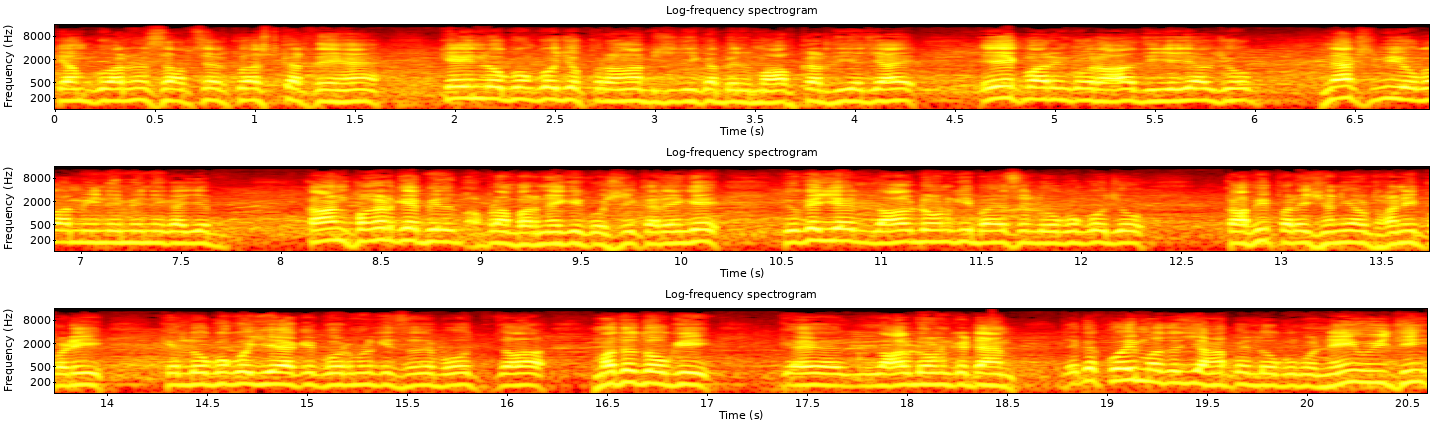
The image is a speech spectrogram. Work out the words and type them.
کہ ہم گورنر صاحب سے ریکویسٹ کرتے ہیں کہ ان لوگوں کو جو پرانا بجلی کا بل معاف کر دیا جائے، ایک بار ان کو راحت دی جائے، جو نیکسٹ بھی ہوگا مہینے مہینے کا یہ کان پکڑ کے بل اپنا بھرنے کی کوشش کریں گے، کیونکہ یہ لاک ڈاؤن کی وجہ سے لوگوں کو جو کافی پریشانیاں اٹھانی پڑی کہ لوگوں کو یہ ہے کہ گورنمنٹ کی طرف سے بہت زیادہ مدد ہوگی لاک ڈاؤن کے ٹائم لیکن کوئی مدد یہاں پہ لوگوں کو نہیں ہوئی تھی۔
